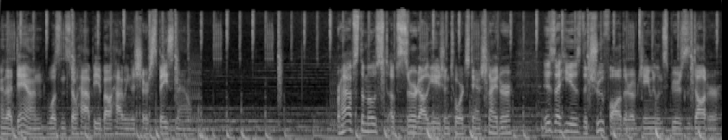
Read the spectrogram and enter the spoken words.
and that Dan wasn't so happy about having to share space now. Perhaps the most absurd allegation towards Dan Schneider is that he is the true father of Jamie Lynn Spears' daughter.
